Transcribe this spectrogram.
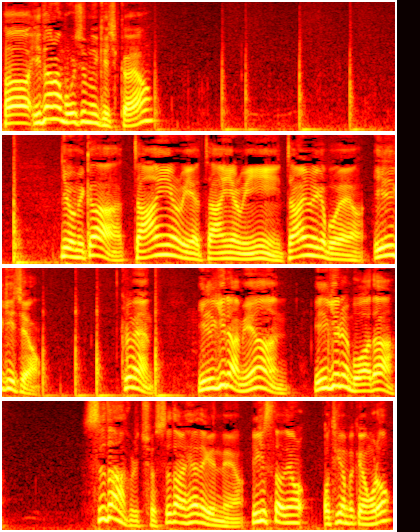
어, 이 단어 모르시는 분 계실까요? 이게 뭡니까? diary야, diary. diary가 뭐예요? 일기죠. 그러면 일기라면 일기를 뭐 하다? 쓰다. 그렇죠. 쓰다 해야 되겠네요. 일기 쓰다 어떻게 합니까, 영어로?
